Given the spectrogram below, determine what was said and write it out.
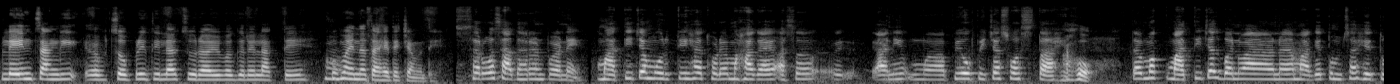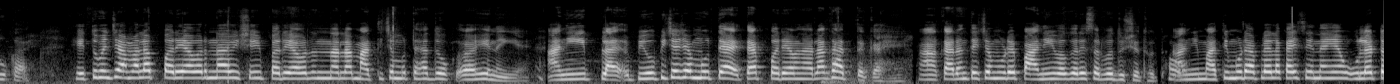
प्लेन चांगली अं, चोपडी तिला चुरावी वगैरे लागते. खूप मेहनत आहे त्याच्यामध्ये. सर्वसाधारणपणे मातीच्या मूर्ती ह्या थोड्या महाग आहे असं अ, आणि पीओपीच्या स्वस्त आहे हो. तर मग मातीच्याच बनवण्यामागे तुमचा हेतू काय? हेतू म्हणजे आम्हाला पर्यावरणाविषयी पर्यावरणाला मातीच्या मूर्त्या हा धोक अं, हे नाही आहे आणि प्ला पीओपीच्या ज्या मूर्त्या आहेत त्या पर्यावरणाला घातक आहे. हा, कारण त्याच्यामुळे पाणी वगैरे सर्व दूषित होतं. हो. आणि मातीमुळे आपल्याला काहीच हे नाही आहे उलट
